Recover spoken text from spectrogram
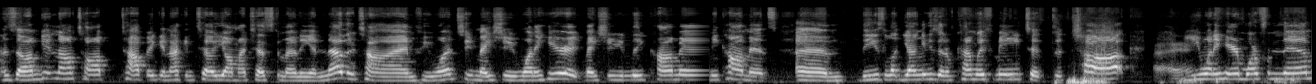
And so I'm getting off top topic, and I can tell you all my testimony another time. If you want to, make sure you want to hear it. Make sure you leave comment me comments. Um, these young ladies that have come with me to to talk, you want to hear more from them?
